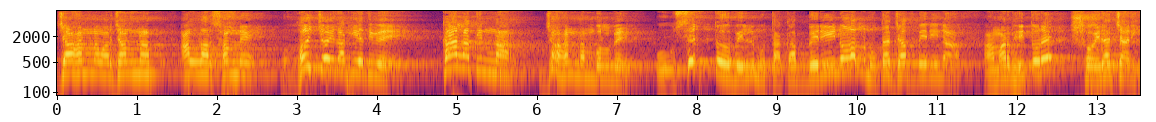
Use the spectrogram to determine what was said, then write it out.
জাহান্নাম আর জান্নাত আল্লাহর সামনে হইচই লাগিয়ে দিবে। কালাতিন্নার জাহান্নাম বলবে ও বিল মুতাকাব্বেরিন অল মুতাজাব্বেরিনা আমার ভিতরে স্বৈরাচারী,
